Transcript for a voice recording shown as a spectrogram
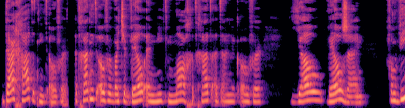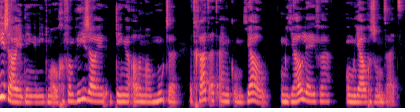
daar gaat het niet over. Het gaat niet over wat je wel en niet mag. Het gaat uiteindelijk over jouw welzijn. Van wie zou je dingen niet mogen? Van wie zou je dingen allemaal moeten? Het gaat uiteindelijk om jou, om jouw leven, om jouw gezondheid.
